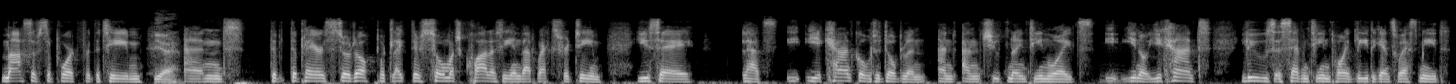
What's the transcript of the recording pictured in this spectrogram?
massive support for the team. Yeah. And the, the players stood up, but like there's so much quality in that Wexford team. You say, lads, y- you can't go to Dublin and, and shoot 19 wides. Y- mm. you know, you can't lose a 17 point lead against Westmeath.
